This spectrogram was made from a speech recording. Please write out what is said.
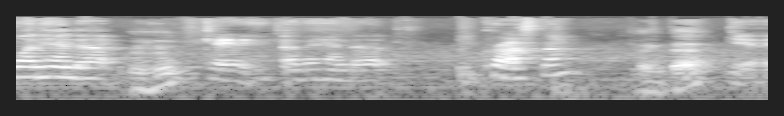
one hand up. Mhm. Okay, other hand up. Cross them. like that? Yeah.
